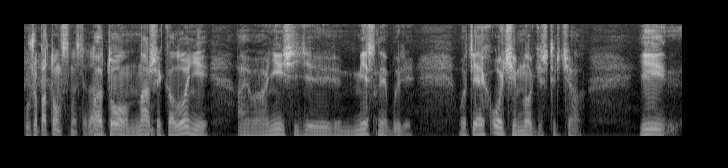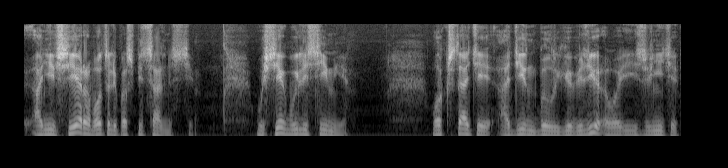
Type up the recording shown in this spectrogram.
Уже потом, в смысле, да? потом в нашей колонии, а они местные были. Вот я их очень многих встречал. И они все работали по специальности. У всех были семьи. Вот, кстати, один был ювелир, ой, извините,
